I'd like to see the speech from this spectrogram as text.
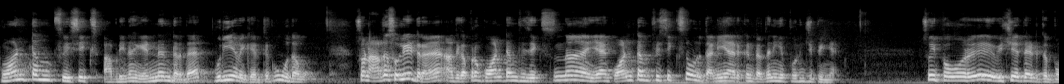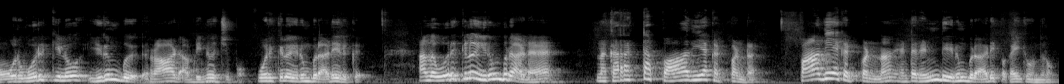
குவாண்டம் ஃபிசிக்ஸ் அப்படின்னா என்னன்றதை புரிய வைக்கிறதுக்கு உதவும். ஸோ நான் அதை சொல்லிடுறேன். அதுக்கப்புறம் குவாண்டம் ஃபிசிக்ஸ்னால் ஏன் குவாண்டம் ஃபிசிக்ஸ்னு ஒன்று தனியாக இருக்குன்றதை நீங்கள் புரிஞ்சுப்பீங்க. ஸோ இப்போ ஒரு விஷயத்தை எடுத்துப்போம். ஒரு ஒரு கிலோ இரும்பு ராட் அப்படின்னு வச்சுப்போம். ஒரு கிலோ இரும்பு ராடு இருக்குது அந்த ஒரு கிலோ இரும்பு ராடை நான் கரெக்டாக பாதியாக கட் பண்ணுறேன் பாதியாக கட் பண்ணால் என்கிட்ட ரெண்டு இரும்பு ராடு இப்போ கைக்கு வந்துடும்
